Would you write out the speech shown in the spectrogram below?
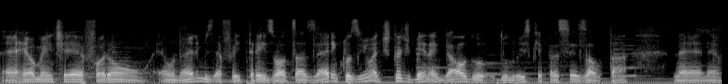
é, realmente é, foram é, unânimes, né? Foi três votos a zero. Inclusive, uma atitude bem legal do, do Luiz, que é para se exaltar, né, né,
